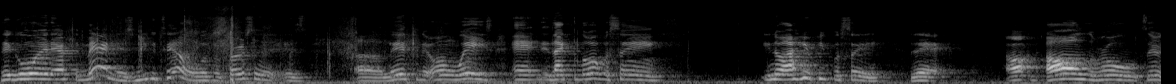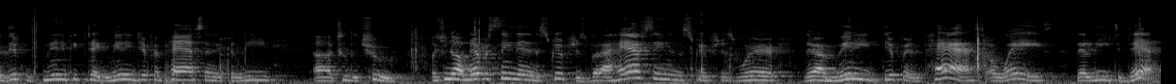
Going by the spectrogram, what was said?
They're going after madness. And you can tell if a person is uh, led to their own ways. And like the Lord was saying, you know, I hear people say that all, all the roads, there are different, many people take many different paths and it can lead uh, to the truth. But you know, I've never seen that in the scriptures, but I have seen in the scriptures where there are many different paths or ways that lead to death.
